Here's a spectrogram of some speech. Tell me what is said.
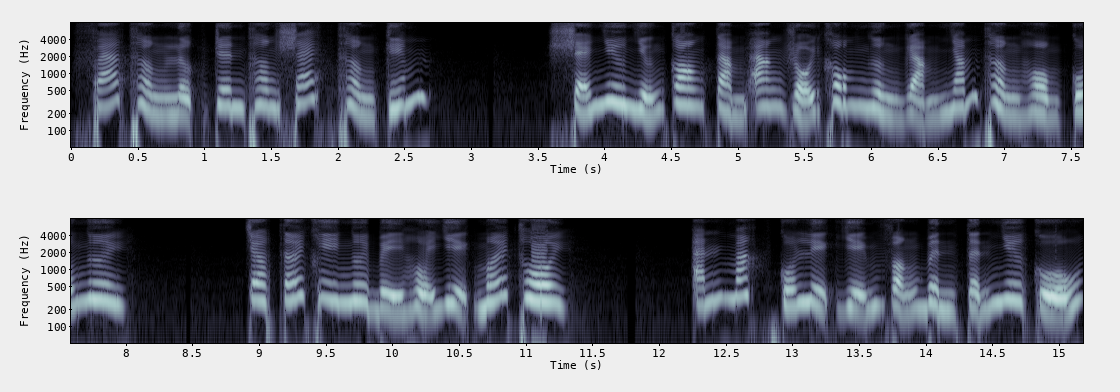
Phá thần lực trên thân sát thần kiếm. Sẽ như những con tầm ăn rỗi không ngừng gặm nhắm thần hồn của ngươi. Cho tới khi ngươi bị hủy diệt mới thôi. Ánh mắt của liệt diễm vẫn bình tĩnh như cũ.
